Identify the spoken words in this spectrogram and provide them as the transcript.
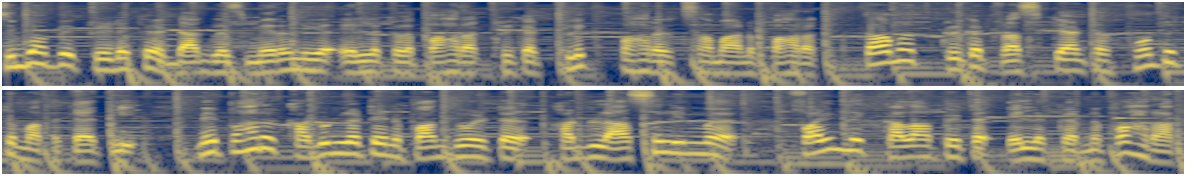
සිම්බබ්වෙ ක්‍රඩක ඩගලස් මෙරලිය එල්ල කළ පහරක් ක්‍රිකට් ෆලික් පහරට සමාන පහරක්. තාමත් ක්‍රිකට් රස්කයන්ට හොඳට මතක ඇති. මේ පහර කඩුල්ලට එන පන්දුවලට කඩුල අසලින්ම ෆයින්ලෙක් කලාපයට එල්ල කරන පහරක්.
